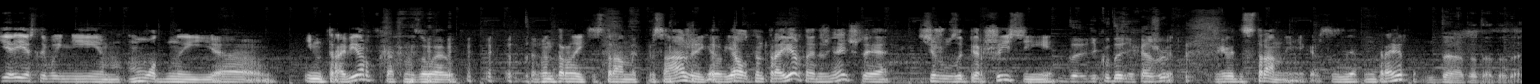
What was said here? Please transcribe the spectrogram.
если вы не модный э, интроверт, как называют в интернете странных персонажей. Я вот интроверт, но это же не значит, что я сижу запершись и... Да, никуда не хожу. Какой-то странный, мне кажется, взгляд на интроверта. Да, да, да, да, да.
